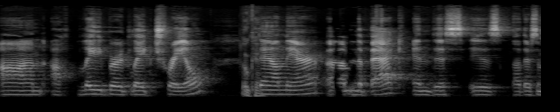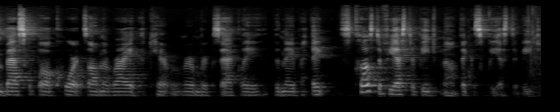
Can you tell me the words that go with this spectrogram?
on a ladybird lake trail okay. down there um, in the back. And this is uh, there's some basketball courts on the right. I can't remember exactly the name. I think it's close to Fiesta Beach, but I don't think it's Fiesta Beach.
